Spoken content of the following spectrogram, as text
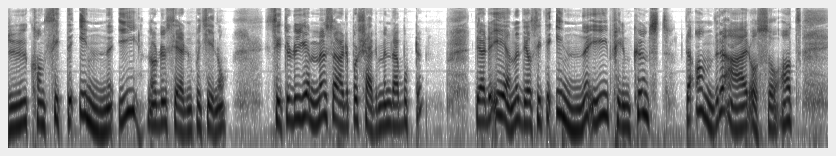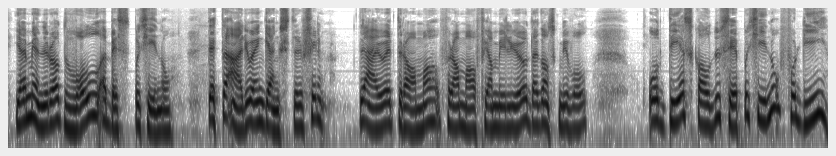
du kan sitte inne i når du ser den på kino. Sitter du hjemme, så er det på skjermen der borte. Det er det ene, det å sitte inne i filmkunst. Det andre er også at jeg mener jo at vold er best på kino. Dette er jo en gangsterfilm. Det er jo et drama fra mafiamiljøet, det er ganske mye vold. Og det skal du se på kino, fordi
